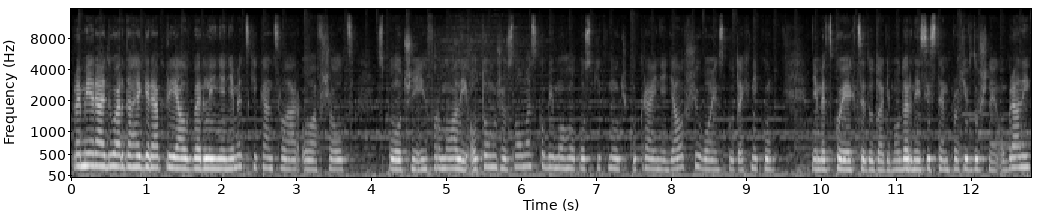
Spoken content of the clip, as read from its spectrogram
Premiéra Eduarda Hegera prijal v Berlíne nemecký kancelár Olaf Scholz. Spoločne informovali o tom, že Slovensko by mohlo poskytnúť Ukrajine ďalšiu vojenskú techniku. Nemecko je chce dodať moderný systém protivzdušnej obrany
